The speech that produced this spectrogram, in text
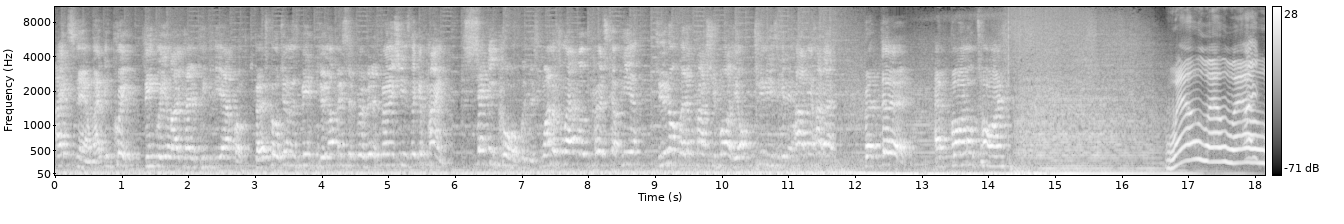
Eights now, make them quick. Think where you're located, think of the outlook. First call, gentlemen's bid. Do not miss it for a bit of furnishings, liquor paint. Second call, with this wonderful outlook perched up here, do not let it pass you by. The opportunities are getting harder and harder. But third and final time, Well, well, well.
